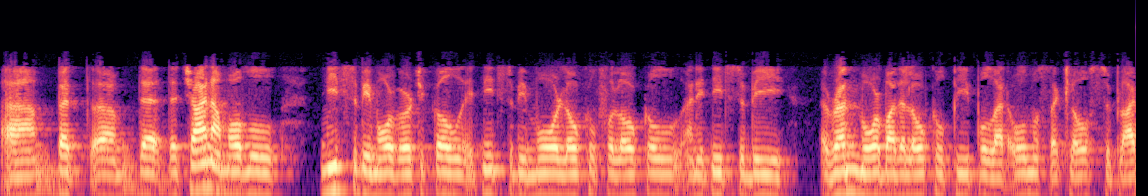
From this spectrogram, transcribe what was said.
Um, but the China model needs to be more vertical, it needs to be more local for local, and it needs to be run more by the local people at almost a closed supply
